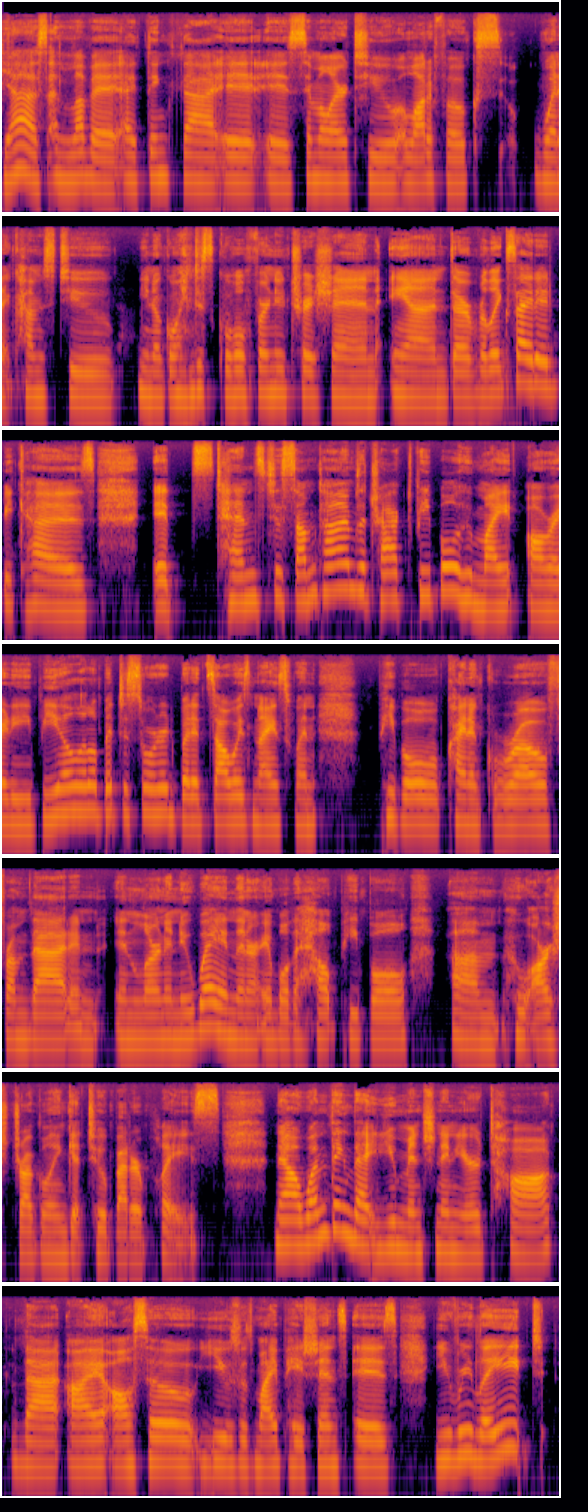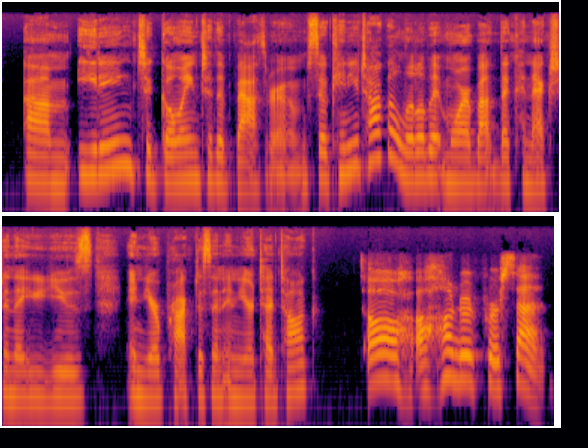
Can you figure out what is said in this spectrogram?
Yes, I love it. I think that it is similar to a lot of folks when it comes to, you know, going to school for nutrition and they're really excited because it tends to sometimes attract people who might already be a little bit disordered, but it's always nice when people kind of grow from that and, and learn a new way and then are able to help people um, who are struggling get to a better place. Now, one thing that you mentioned in your talk that I also use with my patients is you relate um, eating to going to the bathroom. So, can you talk a little bit more about the connection that you use in your practice and in your TED talk? Oh, a hundred percent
